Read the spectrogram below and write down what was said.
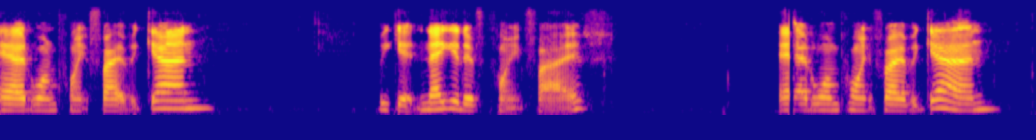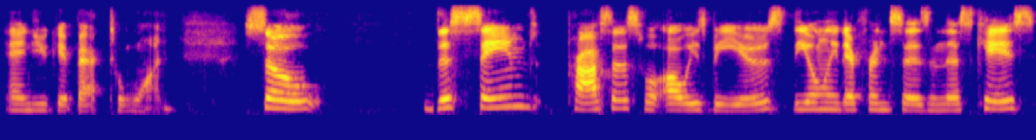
Add 1.5 again, we get negative 0.5. Add 1.5 again, and you get back to 1. So this same process will always be used. The only difference is in this case,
